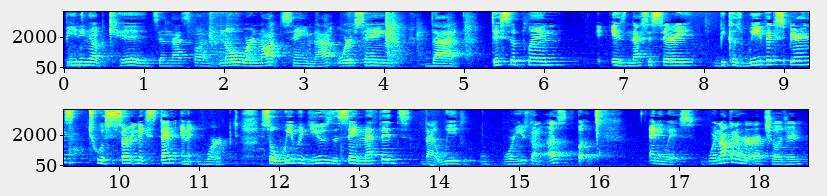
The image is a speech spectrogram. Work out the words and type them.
beating up kids and that's fun. No, we're not saying that. We're saying that discipline is necessary because we've experienced to a certain extent and it worked. So we would use the same methods that we were used on us, but anyways, we're not going to hurt our children.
